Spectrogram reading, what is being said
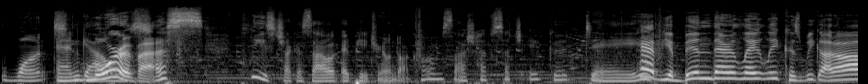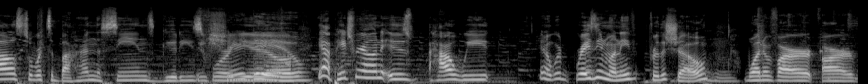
want And more of us please check us out at patreon.com slash have such a good day Have you been there lately? Because we got all sorts of behind the scenes goodies We for sure you. do. Yeah, Patreon is how we, you know, we're raising money for the show. Mm-hmm. One of our our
